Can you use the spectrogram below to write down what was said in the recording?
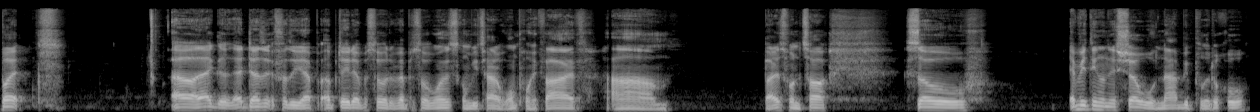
But uh, that that does it for the update episode of episode one. It's gonna be titled 1.5. Um, but I just want to talk. So everything on this show will not be political.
